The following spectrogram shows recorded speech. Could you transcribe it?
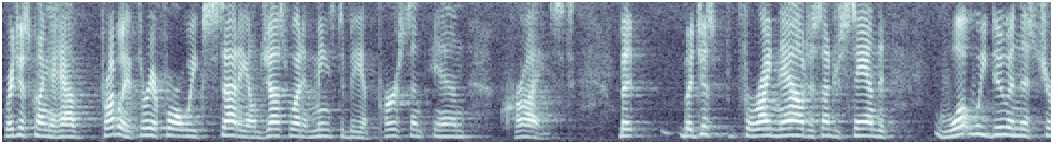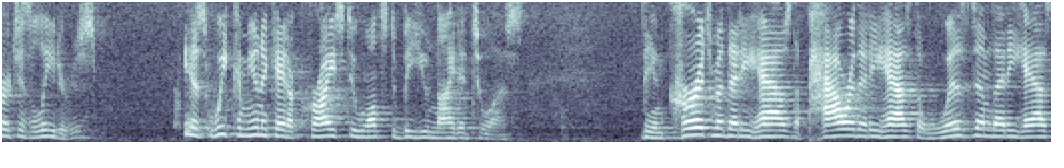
we're just going to have probably a three or four week study on just what it means to be a person in Christ. But, but just for right now, just understand that what we do in this church as leaders is we communicate a Christ who wants to be united to us the encouragement that he has, the power that he has, the wisdom that he has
